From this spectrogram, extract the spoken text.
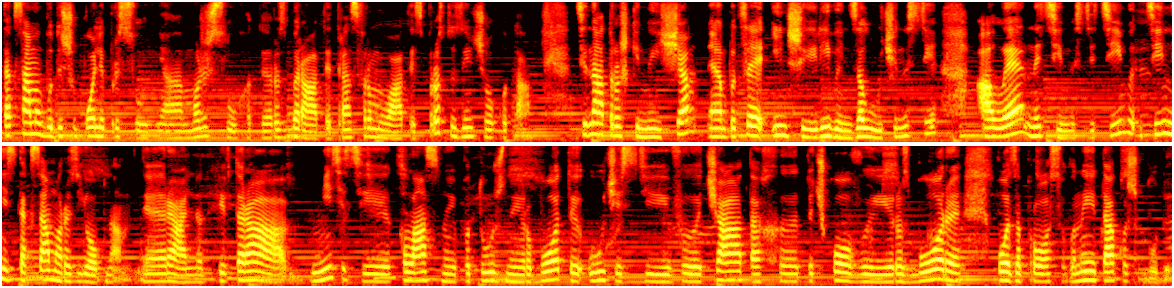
Так само будеш у полі присутня, можеш слухати, розбирати, трансформуватись просто з іншого кута. Ціна трошки нижча, е, бо це інший рівень залученості, але не цінності. Ці цінність так само розйобна. Е, Реально, півтора місяці класної, потужної роботи, участі в чатах, е, точкові розбори по запросу. Вони також будуть.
